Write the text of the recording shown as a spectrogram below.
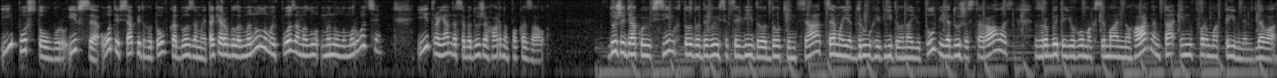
і по стовбуру, і все. От і вся підготовка до зими. Так я робила в минулому і в позаминулому році, і троянда себе дуже гарно показала. Дуже дякую всім, хто додивився це відео до кінця. Це моє друге відео на Ютубі. Я дуже старалась зробити його максимально гарним та інформативним для вас.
